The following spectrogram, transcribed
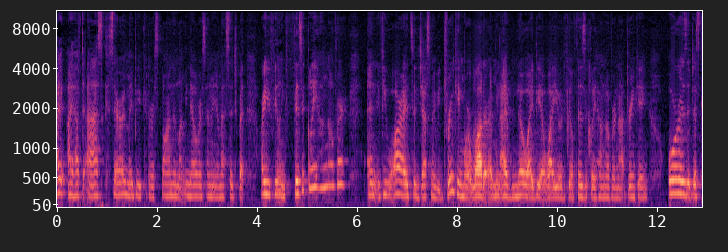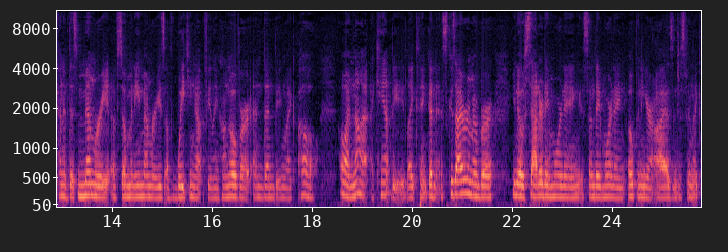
I, I have to ask Sarah, maybe you can respond and let me know or send me a message, but are you feeling physically hungover? And if you are, I'd suggest maybe drinking more water. I mean, I have no idea why you would feel physically hungover not drinking. Or is it just kind of this memory of so many memories of waking up feeling hungover and then being like, oh, oh, I'm not, I can't be. Like, thank goodness. Because I remember, you know, Saturday morning, Sunday morning, opening your eyes and just being like,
